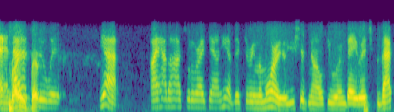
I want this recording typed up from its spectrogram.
and Right, that has to do with, yeah. I have a hospital right down here, Victory Memorial. You should know if you were in Bay Ridge. That's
